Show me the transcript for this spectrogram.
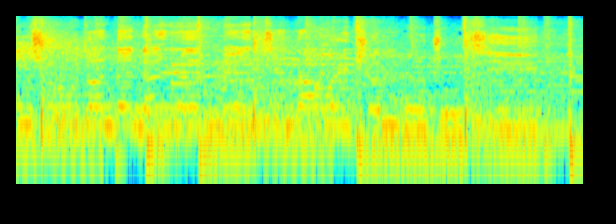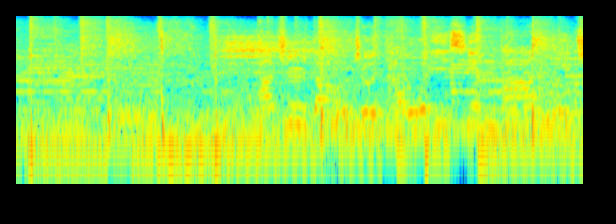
在动手段的男人面前，他会沉不住气。他知道这太危险，他会吃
